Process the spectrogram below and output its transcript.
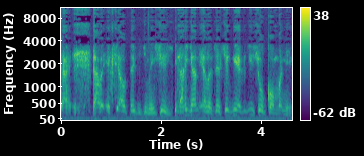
Ja, nou ek sê altyd as jy mense sê Jan Ellis, ek sê nie ek is so kom nie.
